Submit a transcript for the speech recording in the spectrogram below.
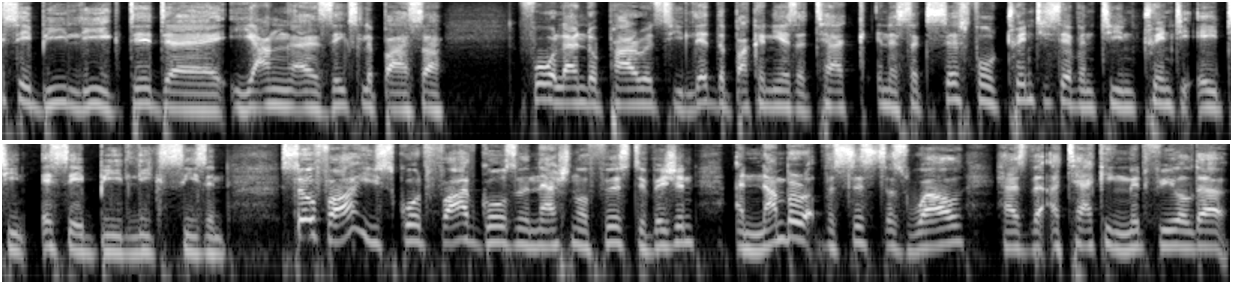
SAB league, did uh, young uh, Zakes Lepasa. For Orlando Pirates, he led the Buccaneers attack in a successful 2017-2018 SAB League season. So far, he scored five goals in the National First Division, a number of assists as well. Has the attacking midfielder,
